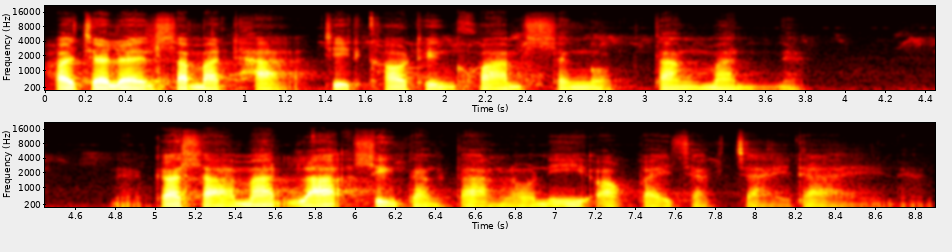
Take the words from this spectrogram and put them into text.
พอเจริญสมถะจิตเข้าถึงความสงบตั้งมั่นเนี่ยก็สามารถละสิ่งต่างๆ เหล่านี้ออกไปจากใจได้นะ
